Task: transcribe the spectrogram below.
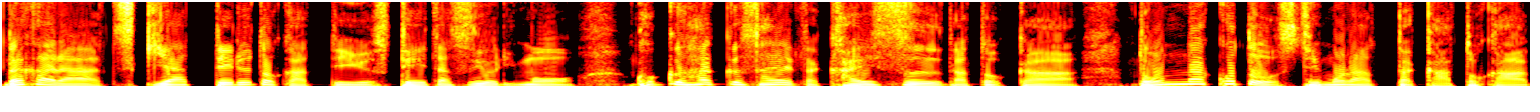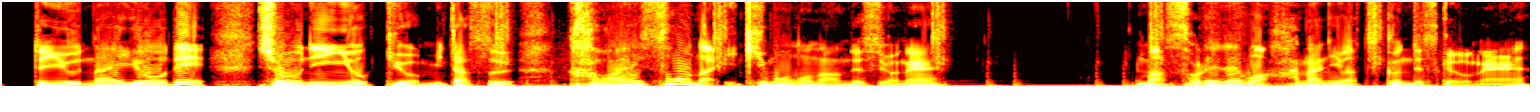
だから付き合ってるとかっていうステータスよりも告白された回数だとかどんなことをしてもらったかとかっていう内容で承認欲求を満たすかわいそうな生き物なんですよね。まあそれでも鼻にはつくんですけどね。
